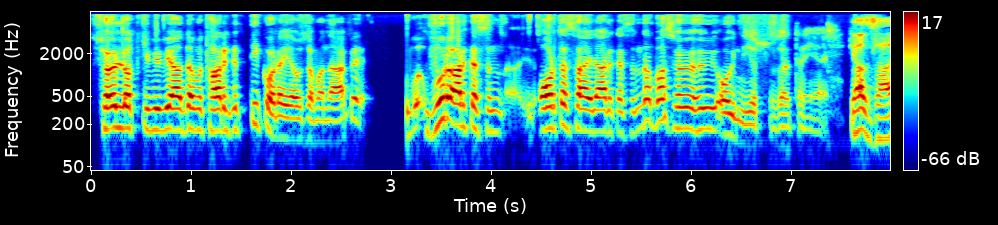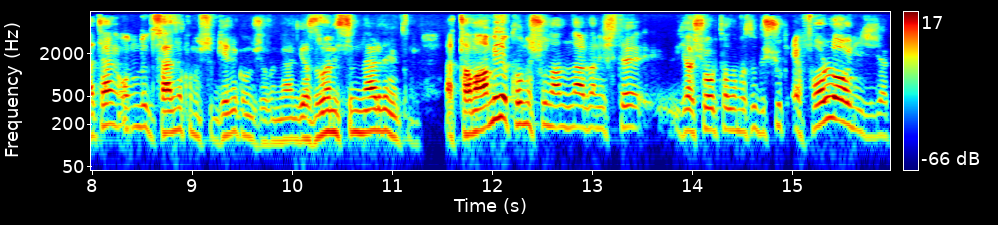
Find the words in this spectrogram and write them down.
Sörlot gibi bir adamı targettik oraya o zaman abi. Vur arkasın, orta sahayla arkasında bas hö hö oynuyorsun zaten yani. Ya zaten onu da seninle konuştuk, gene konuşalım. Yani yazılan isimlerden. Ya tamamıyla konuşulanlardan işte yaş ortalaması düşük, eforla oynayacak.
